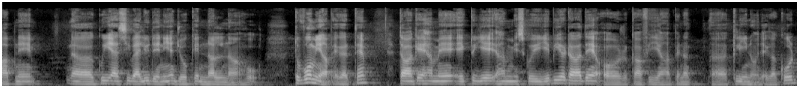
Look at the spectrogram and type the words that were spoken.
आपने कोई ऐसी वैल्यू देनी है जो कि नल ना हो। तो वो हम यहाँ पे करते हैं, ताकि हमें एक तो ये, हम इसको ये भी हटा दें और काफ़ी यहाँ पे ना क्लीन हो जाएगा कोड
